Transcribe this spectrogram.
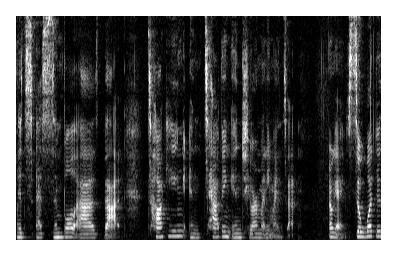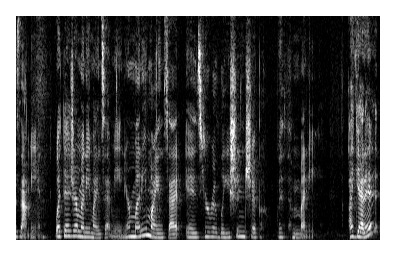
It's as simple as that talking and tapping into our money mindset. Okay, so what does that mean? What does your money mindset mean? Your money mindset is your relationship with money. I get it.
